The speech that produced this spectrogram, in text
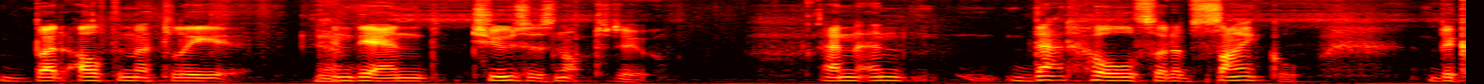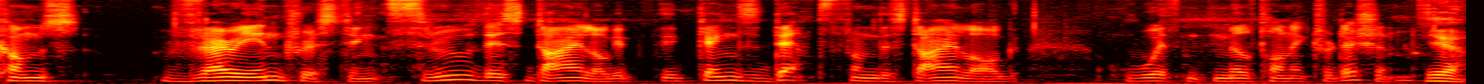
but ultimately, Yeah. in the end, chooses not to do. And and that whole sort of cycle becomes very interesting through this dialogue. It, it gains depth from this dialogue with Miltonic tradition. yeah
